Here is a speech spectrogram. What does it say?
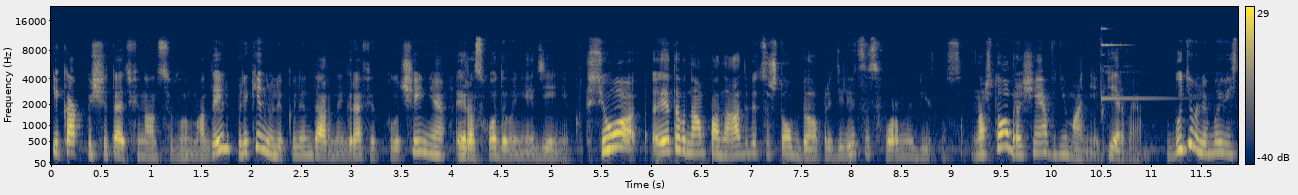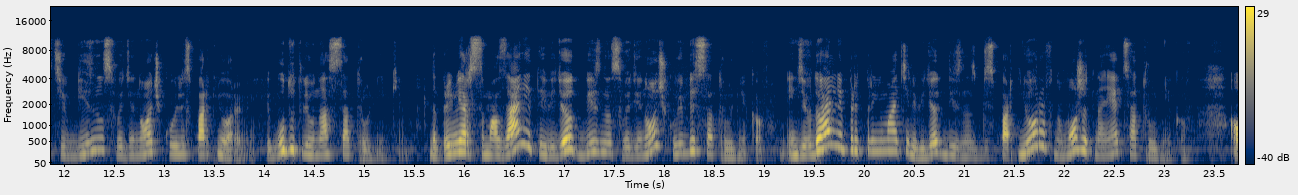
и как посчитать финансовую модель, прикинули календарный график получения и расходования денег. Все это нам понадобится, чтобы определиться с формой бизнеса. На что обращаем внимание? Первое. Будем ли мы вести бизнес в одиночку или с партнерами? И будут ли у нас сотрудники? Например, самозанятый ведет бизнес в одиночку и без сотрудников. Индивидуальный предприниматель ведет бизнес без партнеров, но может нанять сотрудников. А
